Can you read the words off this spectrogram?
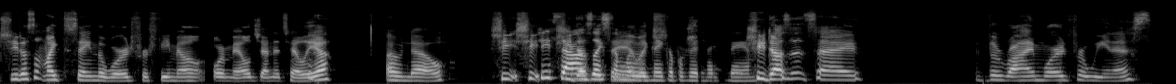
she doesn't like saying the word for female or male genitalia Oh no. she she She sounds doesn't like someone it. would Like, make up a good nickname. she doesn't say the rhyme word for weenus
